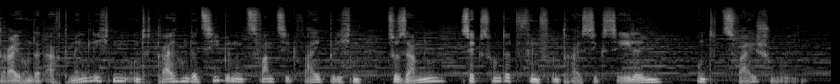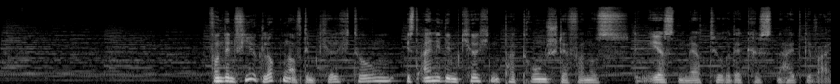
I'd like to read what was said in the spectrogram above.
308 männlichen und 327 weiblichen, zusammen 635 Seelen und zwei Schulen. Von den vier Glocken auf dem Kirchturm ist eine dem Kirchenpatron Stephanus, dem ersten Märtyrer der Christenheit, geweiht.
